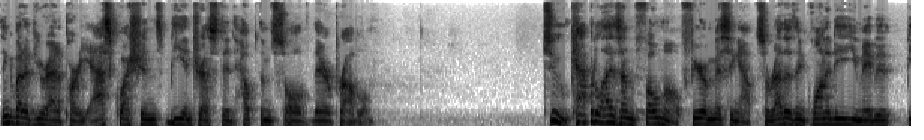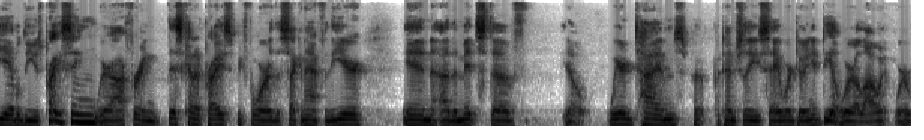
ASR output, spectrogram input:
Think about if you were at a party. Ask questions, be interested, help them solve their problem. Two, capitalize on FOMO, fear of missing out. So rather than quantity, you may be able to use pricing. We're offering this kind of price before the second half of the year in uh, the midst of, you know, weird times potentially say we're doing a deal we're allowing we're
